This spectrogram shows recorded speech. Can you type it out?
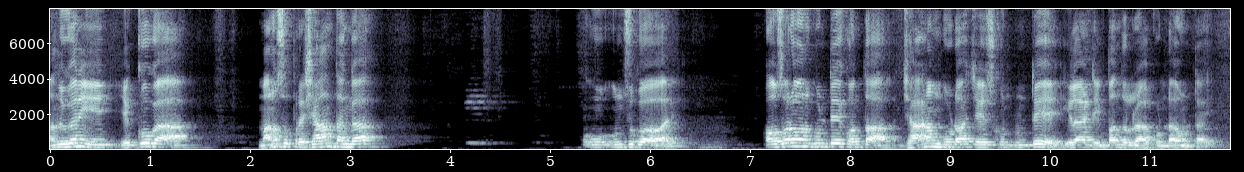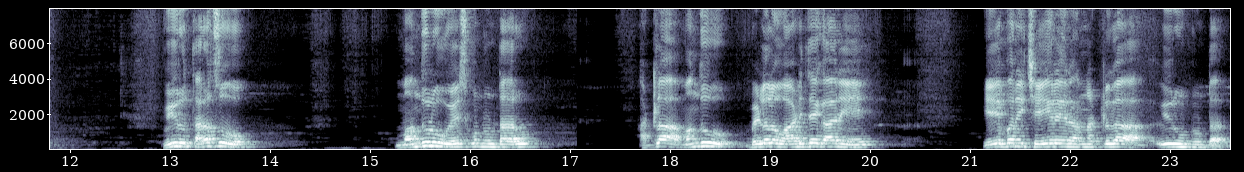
అందుకని ఎక్కువగా మనసు ప్రశాంతంగా ఉ- ఉంచుకోవాలి. అవసరం అనుకుంటే కొంత ధ్యానం కూడా చేసుకుంటుంటే ఇలాంటి ఇబ్బందులు రాకుండా ఉంటాయి. వీరు తరచూ మందులు వేసుకుంటుంటారు అట్లా మందు బిళ్ళలు వాడితే కానీ ఏ పని చేయలేని అన్నట్లుగా వీరు ఉంటుంటారు.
